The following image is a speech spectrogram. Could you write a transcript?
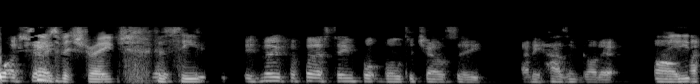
what a shame. Seems a bit strange because he he's moved for first team football to Chelsea and he hasn't got it. Oh, he, my,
